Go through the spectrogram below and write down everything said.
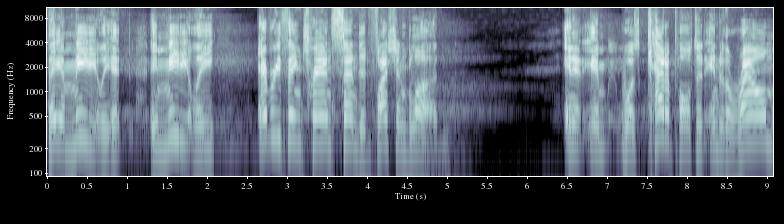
They immediately, it immediately, everything transcended flesh and blood, and it, it was catapulted into the realm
